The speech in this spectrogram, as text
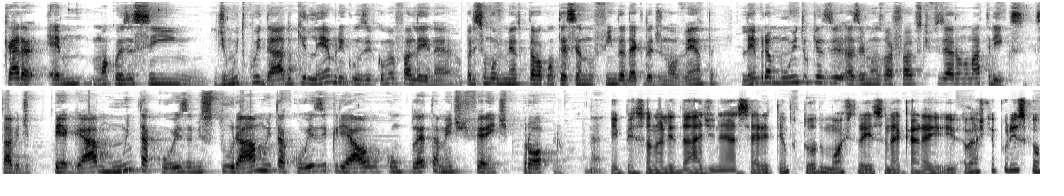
Cara, é uma coisa assim de muito cuidado, que lembra, inclusive, como eu falei, né? Parecia um movimento que estava acontecendo no fim da década de 90. Lembra muito o que as, as irmãs Wachowski fizeram no Matrix, sabe? De pegar muita coisa, misturar muita coisa e criar algo completamente diferente, próprio, né? Personalidade, né? A série o tempo todo mostra isso, né, cara? E eu acho que é por isso que eu,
